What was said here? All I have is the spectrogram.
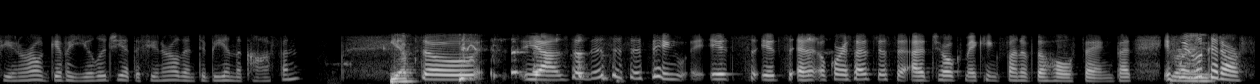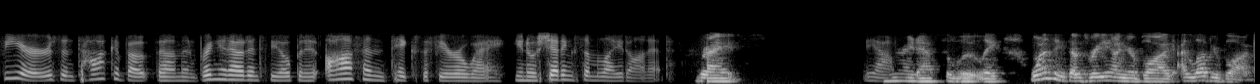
funeral, give a eulogy at the funeral, than to be in the coffin? Yep. So yeah, so this is the thing. It's it's and of course that's just a, a joke making fun of the whole thing. But if right. we look at our fears and talk about them and bring it out into the open, it often takes the fear away. You know, shedding some light on it. Right. Yeah. Right, absolutely. One of the things I was reading on your blog, I love your blog.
